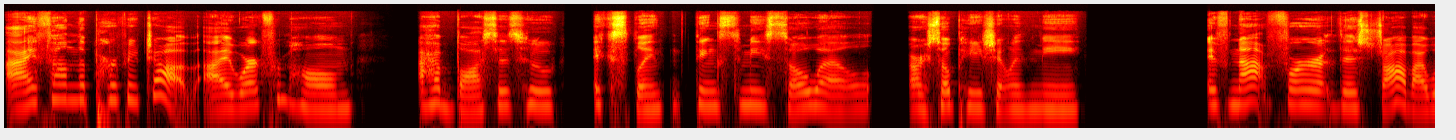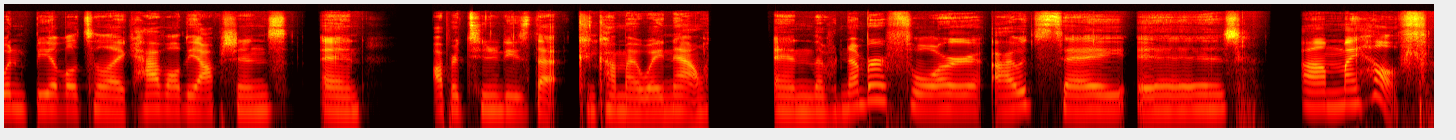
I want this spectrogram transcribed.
I found the perfect job. I work from home. I have bosses who explain things to me so well, are so patient with me if not for this job, I wouldn't be able to like have all the options and opportunities that can come my way now. And the number four, I would say, is um, my health.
